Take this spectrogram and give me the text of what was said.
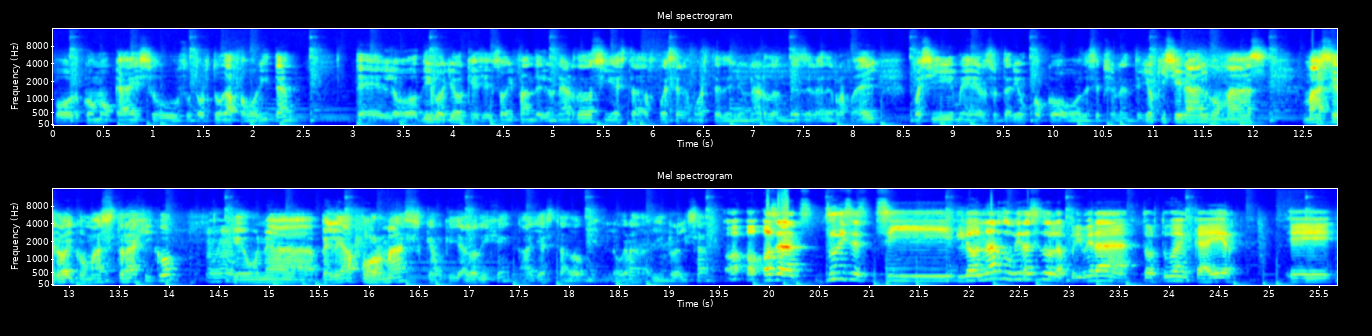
por cómo cae su, su tortuga favorita te lo digo yo que soy fan de Leonardo, si esta fuese la muerte de Leonardo en vez de la de Rafael, pues sí me resultaría un poco decepcionante. Yo quisiera algo más, más heroico, más trágico, que una pelea por más, que aunque ya lo dije, haya estado bien lograda, bien realizada. o sea, tú dices, si Leonardo hubiera sido la primera tortuga en caer, eh,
